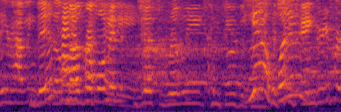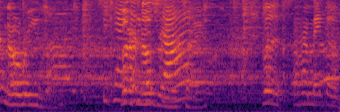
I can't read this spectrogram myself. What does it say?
They're having This so kind of Muslim woman just really confuses Yeah, me because what she's is- angry for no reason. She can't But her get a nose good ring is shot. tight. But Her makeup.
